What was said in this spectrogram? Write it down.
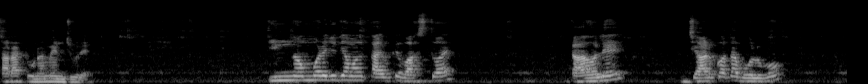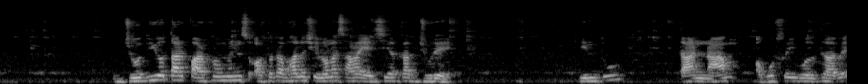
সারা টুর্নামেন্ট জুড়ে। তিন নম্বরে যদি আমার কাউকে বাঁচতে হয়, তাহলে যার কথা বলব, যদিও তার পারফরমেন্স অতটা ভালো ছিল না সারা এশিয়া কাপ জুড়ে, কিন্তু তার নাম অবশ্যই বলতে হবে।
